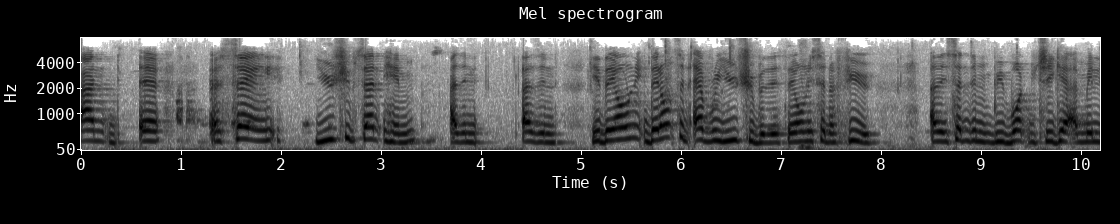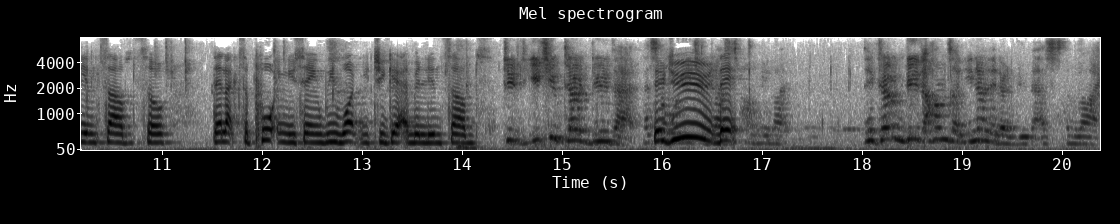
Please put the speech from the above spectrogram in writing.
And uh, uh, saying YouTube sent him, as in, as in, yeah, they only they don't send every YouTuber this. They only send a few, and they send him. We want you to get a million subs. So they're like supporting you, saying we want you to get a million subs. Dude, YouTube don't do that. That's They do, they- like- They don't do that, Humza. You know they don't do that. It's just a lie.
